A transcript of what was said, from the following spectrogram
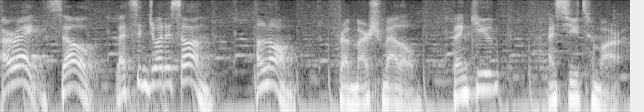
All right, so let's enjoy the song "Alone." from Marshmallow. Thank you and see you tomorrow.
